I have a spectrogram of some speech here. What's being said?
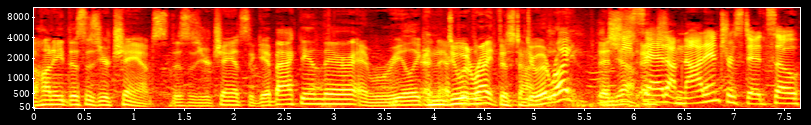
honey, this is your chance. This is your chance to get back in there and really And do it the- right this time. Do it right. And she yeah. said, I'm not interested. So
